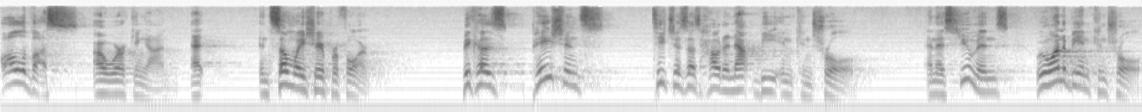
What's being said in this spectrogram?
all of us are working on at, in some way, shape, or form. Because patience teaches us how to not be in control. And as humans, we want to be in control.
